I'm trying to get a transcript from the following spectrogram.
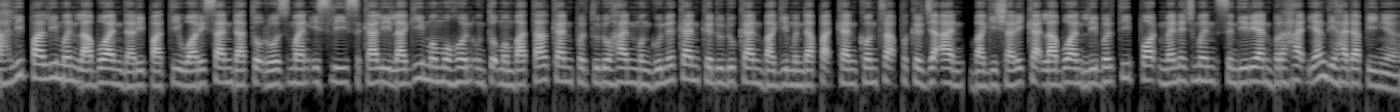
Ahli Parlimen Labuan dari Parti Warisan Datuk Rozman Isli sekali lagi memohon untuk membatalkan pertuduhan menggunakan kedudukan bagi mendapatkan kontrak pekerjaan bagi syarikat Labuan Liberty Port Management sendirian berhad yang dihadapinya.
